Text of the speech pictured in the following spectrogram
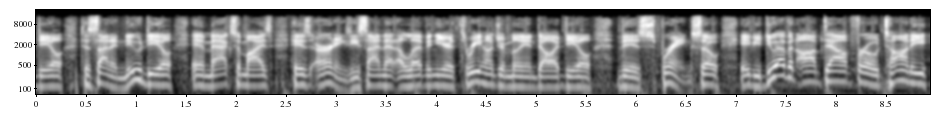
deal to sign a new deal and maximize his earnings. He signed that 11 year, $300 million deal this spring. So if you do have an opt out for Ohtani,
